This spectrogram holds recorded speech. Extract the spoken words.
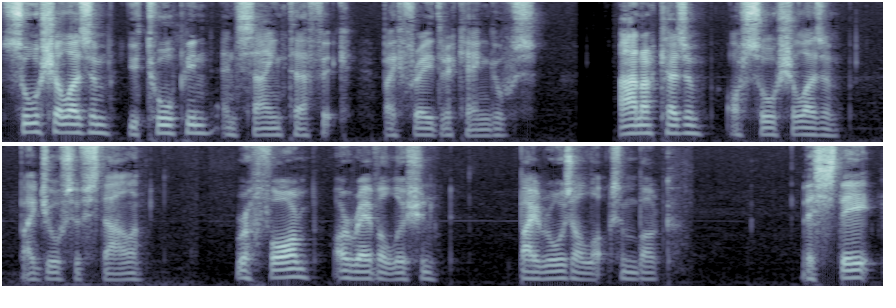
Socialism, Utopian and Scientific by Frederick Engels, Anarchism or Socialism by Joseph Stalin, Reform or Revolution by Rosa Luxemburg. The State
